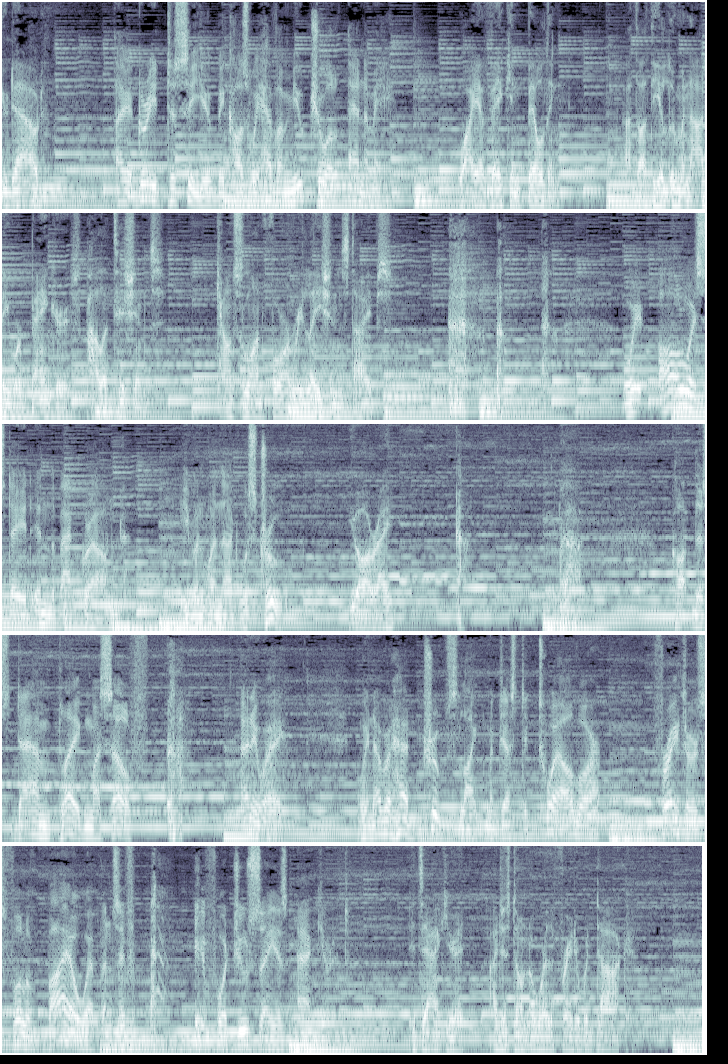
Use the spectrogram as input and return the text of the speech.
You Dowd? I agreed to see you because we have a mutual enemy. Why a vacant building? I thought the Illuminati were bankers, politicians, Council on Foreign Relations types. We always stayed in the background, even when that was true. You alright? Caught this damn plague myself. anyway, we never had troops like Majestic 12 or freighters full of bioweapons, if, if what you say is accurate. It's accurate. I just don't know where the freighter would dock.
